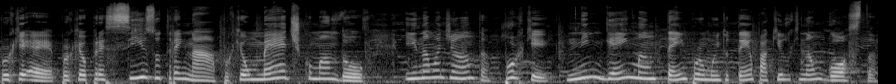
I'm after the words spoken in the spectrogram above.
porque é, porque eu preciso treinar, porque o médico mandou. E não adianta. Por quê? Ninguém mantém por muito tempo aquilo que não gosta.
